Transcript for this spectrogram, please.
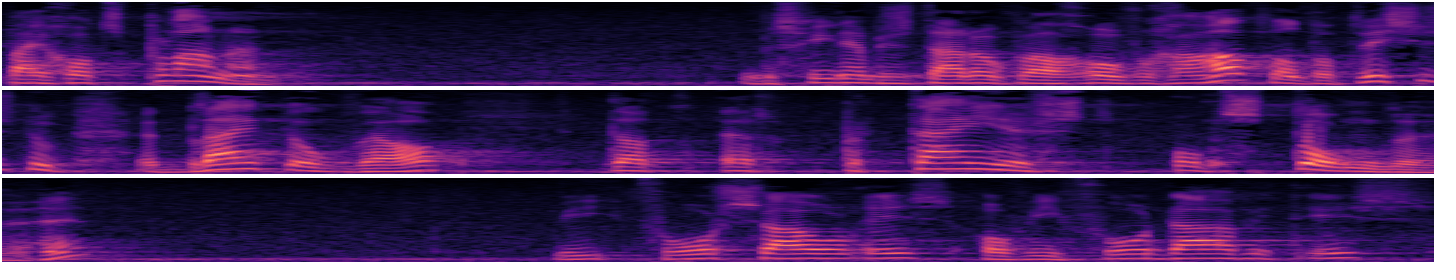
bij Gods plannen. Misschien hebben ze het daar ook wel over gehad, want dat wisten ze toen. Het blijkt ook wel dat er partijen ontstonden. Hè? Wie voor Saul is of wie voor David is.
